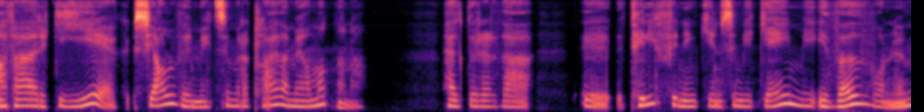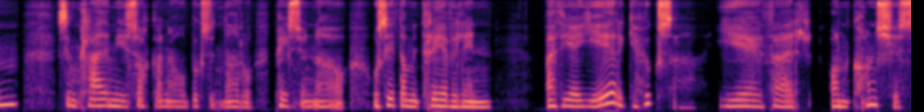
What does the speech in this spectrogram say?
að það er ekki ég sjálfið mitt sem er að klæða mig á mótnana. Heldur er það uh, tilfinningin sem ég geimi í vöðvonum sem klæði mig í sokkana og buksunar og peysuna og, og setja á mig trefilinn. Að því að ég er ekki að hugsa ég, það er unconscious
